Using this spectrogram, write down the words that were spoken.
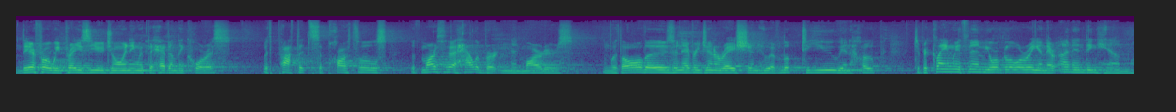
Therefore, we praise you, joining with the heavenly chorus, with prophets, apostles, with Martha Halliburton and martyrs, and with all those in every generation who have looked to you in hope to proclaim with them your glory and their unending hymn.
